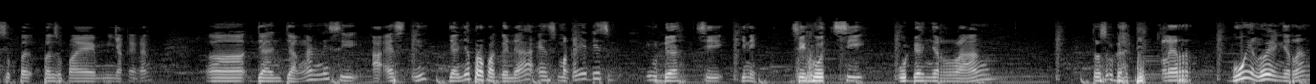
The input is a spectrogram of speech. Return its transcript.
supe- pensuplai minyaknya kan jangan-jangan nih si AS ini jangan propaganda AS makanya dia udah si gini si Hutsi udah nyerang terus udah declare gue lo yang nyerang.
